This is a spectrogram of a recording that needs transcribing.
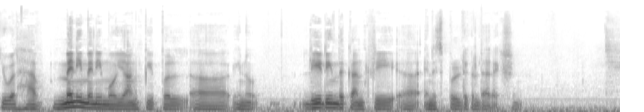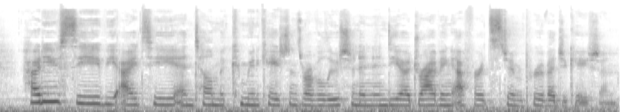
you will have many, many more young people, uh, you know, leading the country uh, in its political direction. How do you see the IT and telecommunications revolution in India driving efforts to improve education?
